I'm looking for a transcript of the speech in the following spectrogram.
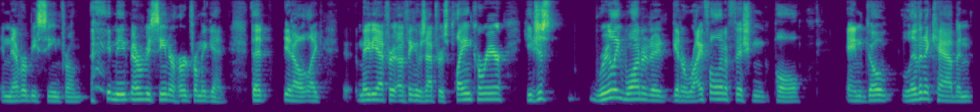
and never be seen from never be seen or heard from again that you know like maybe after i think it was after his playing career he just really wanted to get a rifle and a fishing pole and go live in a cabin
